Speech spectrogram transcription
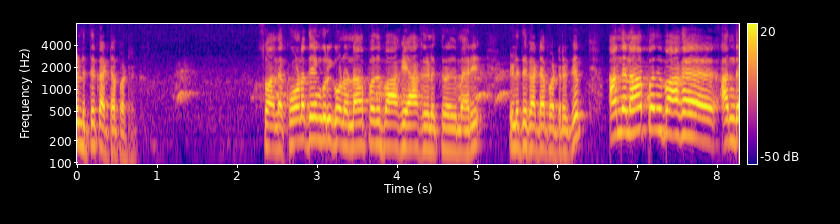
இழுத்து கட்டப்பட்டிருக்கு. ஸோ அந்த கோணத்தையும் குறிக்கணும். நாற்பது பாகையாக இழுக்கிறது மாதிரி இழுத்து கட்டப்பட்டிருக்கு. அந்த நாற்பது பாகை அந்த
